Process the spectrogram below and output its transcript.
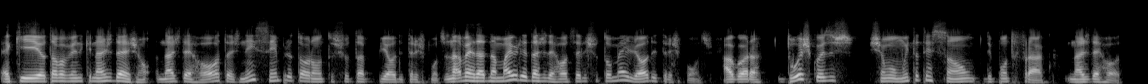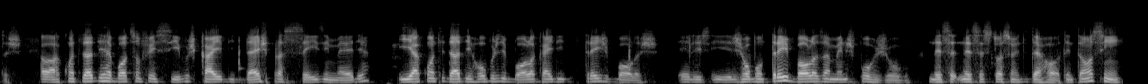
é que eu tava vendo que nas, nas derrotas, nem sempre o Toronto chuta pior de três pontos. Na verdade, na maioria das derrotas, ele chutou melhor de três pontos. Agora, duas coisas chamam muita atenção de ponto fraco nas derrotas. A quantidade de rebotes ofensivos cai de 10 para 6 em média. E a quantidade de roubos de bola cai de 3 bolas eles, eles roubam três bolas a menos por jogo nessa, nessas situações de derrota. Então, assim,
